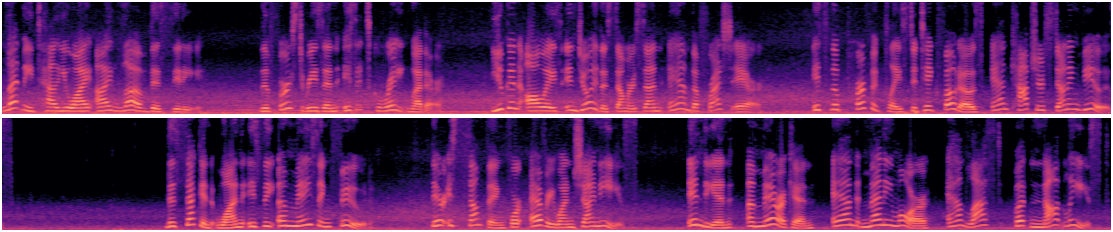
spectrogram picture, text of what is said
Let me tell you why I love this city. The first reason is its great weather. You can always enjoy the summer sun and the fresh air. It's the perfect place to take photos and capture stunning views. The second one is the amazing food. There is something for everyone Chinese, Indian, American, and many more, and last but not least.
